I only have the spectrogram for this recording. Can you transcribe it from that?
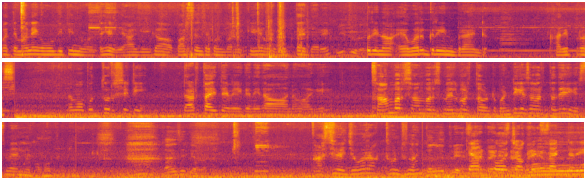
ಮತ್ತೆ ಮನೆಗೆ ಹೋಗಿ ತಿನ್ನುವ ಅಂತ ಹೇಳಿ. ಹಾಗೆ ಈಗ ಪಾರ್ಸೆಲ್ ತಗೊಂಡು ಬರಲಿಕ್ಕೆ ಅವರು ಹೋಗ್ತಾ ಇದ್ದಾರೆ. ಊರಿನ ಎವರ್ ಗ್ರೀನ್ ಬ್ರ್ಯಾಂಡ್ ಹರಿಪ್ರಸ್ ನಮ್ಮ ಪುತ್ತೂರು ಸಿಟಿ ದಾಟ್ತಾ ಇದ್ದೇವೆ ಈಗ ನಿಧಾನವಾಗಿ. ಸಾಂಬಾರ್ ಸಾಂಬಾರ್ ಸ್ಮೆಲ್ ಬರ್ತಾ ಉಂಟು. ಬಂಟಿಗೆ ಸಹ ಬರ್ತದೆ ಹೀಗೆ ಸ್ಮೆಲ್ ಹಸಿವೆ ಜೋರಾಗ್ತಾ ಉಂಟು ನಂಗೆ. ಕ್ಯಾಂಪೋ ಚಾಕ್ಲೇಟ್ ಫ್ಯಾಕ್ಟರಿ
